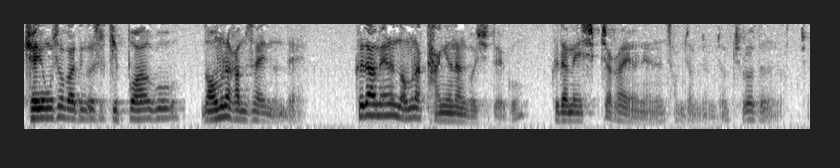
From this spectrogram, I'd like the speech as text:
죄 용서받은 것을 기뻐하고 너무나 감사했는데 그 다음에는 너무나 당연한 것이 되고 그 다음에 십자가의 은혜는 점점 점점 줄어드는 거죠.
